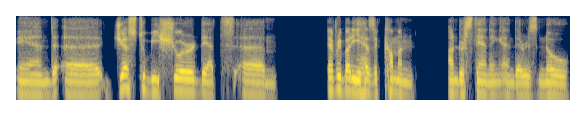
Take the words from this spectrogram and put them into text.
and uh, just to be sure that um, everybody has a common understanding and there is no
